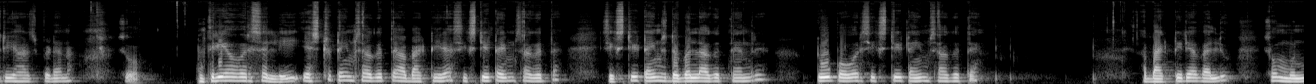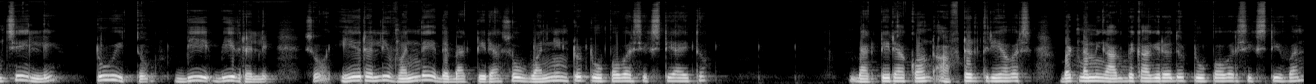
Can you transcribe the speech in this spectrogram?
ತ್ರೀ ಅವರ್ಸ್ ಬಿಡೋಣ. ಸೊ ತ್ರೀ ಅವರ್ಸಲ್ಲಿ ಎಷ್ಟು ಟೈಮ್ಸ್ ಆಗುತ್ತೆ ಆ ಬ್ಯಾಕ್ಟೀರಿಯಾ ಸಿಕ್ಸ್ಟಿ ಟೈಮ್ಸ್ ಆಗುತ್ತೆ. ಸಿಕ್ಸ್ಟಿ ಟೈಮ್ಸ್ ಡಬಲ್ ಆಗುತ್ತೆ ಅಂದರೆ ಟೂ ಪವರ್ ಸಿಕ್ಸ್ಟಿ ಟೈಮ್ಸ್ ಆಗುತ್ತೆ ಆ ಬ್ಯಾಕ್ಟೀರಿಯಾ ವ್ಯಾಲ್ಯೂ ಸೊ ಮುಂಚೆ ಇಲ್ಲಿ ಟೂ ಇತ್ತು. ಬಿ ಬಿ ಇದರಲ್ಲಿ. ಸೊ ಇದರಲ್ಲಿ ಒಂದೇ ಇದೆ bacteria so one into two power sixty ಆಯಿತು. Bacteria count after three hours but ನಮಗೆ ಆಗಬೇಕಾಗಿರೋದು two power sixty one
